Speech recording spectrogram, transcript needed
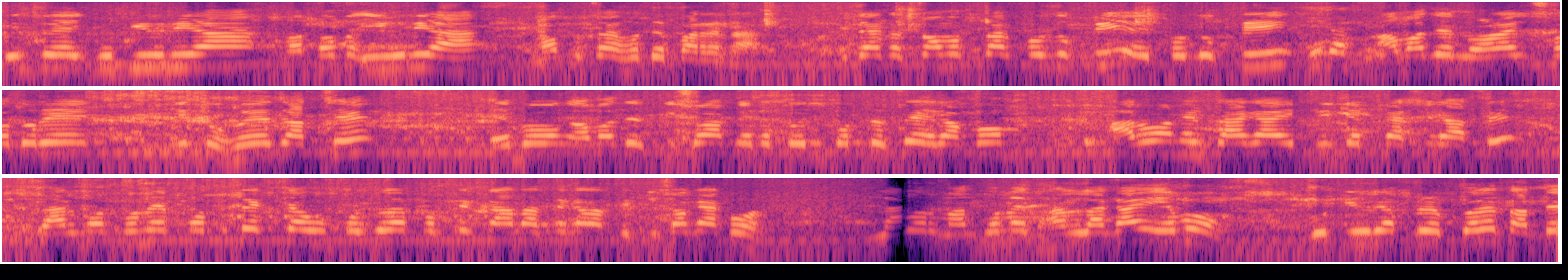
কিন্তু এই গুটি ইউরিয়া অথবা ইউরিয়া অপচয় হতে পারে না। এটা একটা চমৎকার প্রযুক্তি, এই প্রযুক্তি আমাদের নড়াইল সদরে কিন্তু হয়ে যাচ্ছে। এবং আমাদের কৃষক এটা তৈরি করতেছে। এরকম আরও অনেক জায়গায় ব্রিগেড মেশিন আছে। তার মাধ্যমে প্রত্যেকটা উপজেলার প্রত্যেকটা আনাচে কানাচে কৃষক এখন মাধ্যমে ধান লাগায় এবং গুটি ইউরিয়া প্রয়োগ করে তাতে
